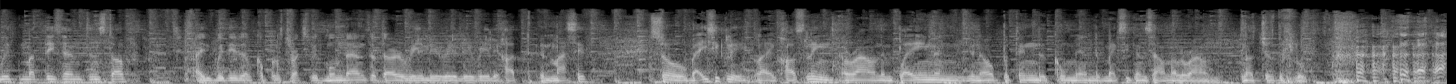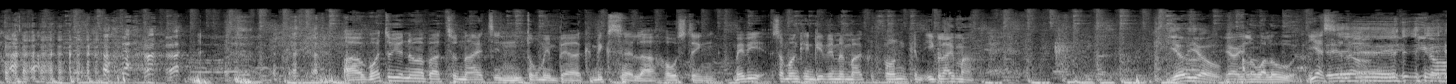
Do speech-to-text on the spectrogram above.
with Mad Decent and stuff. I, we did a couple of tracks with Mumdance that are really, really, really hot and massive. So basically, like hustling around and playing and, you know, putting the cumbia and the Mexican sound all around, not just the flute. Uh, what do you know about tonight in Dominberg? Mixhell hosting. Maybe someone can give him a microphone. Can Igor? Gleima. Yo, yo. Alô, alô. Yes, hello. Igor,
